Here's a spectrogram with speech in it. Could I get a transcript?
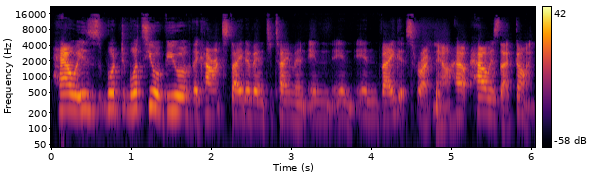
how is what what's your view of the current state of entertainment in, in, in Vegas right now? How how is that going?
